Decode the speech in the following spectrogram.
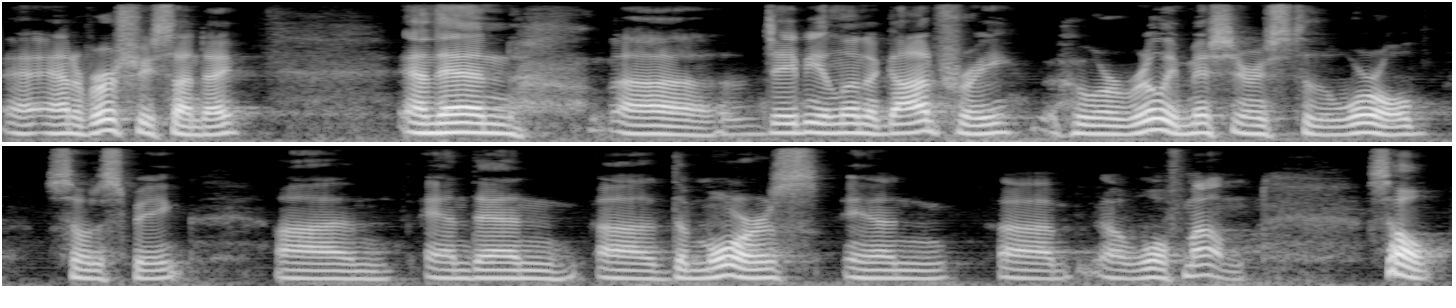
anniversary Sunday, and then uh, JB and Linda Godfrey, who are really missionaries to the world, so to speak, um, and then uh, the Moors in uh, uh, Wolf Mountain. So,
